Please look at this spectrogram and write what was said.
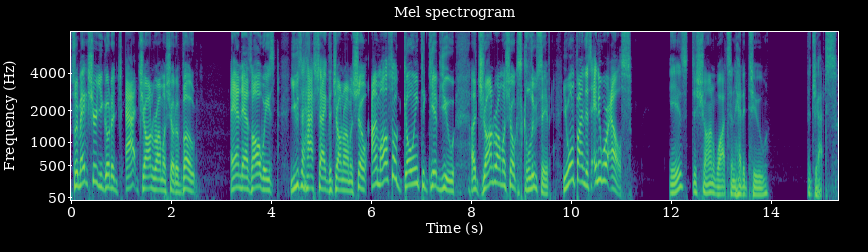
so make sure you go to at John Ramos Show to vote. And as always, use the hashtag the John Ramos Show. I'm also going to give you a John Ramos Show exclusive. You won't find this anywhere else. Is Deshaun Watson headed to the Jets?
